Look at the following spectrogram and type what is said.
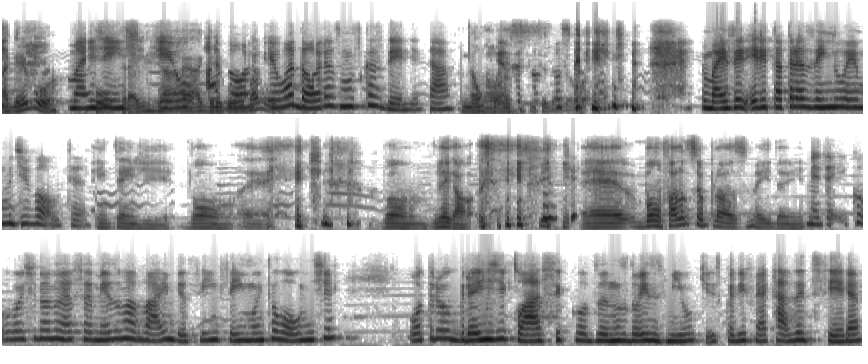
Agregou. Mas, Pô, o gente, eu adoro, eu adoro as músicas dele, tá? Não Nossa, conhece esse cidadão. Mas ele, ele tá trazendo o emo de volta. Entendi. Bom, é. Bom, legal. É, bom, fala do seu próximo aí, Dani. É, co- continuando nessa mesma vibe, assim, sem ir muito longe, outro grande clássico dos anos 2000 que eu escolhi foi A Casa de Cera.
